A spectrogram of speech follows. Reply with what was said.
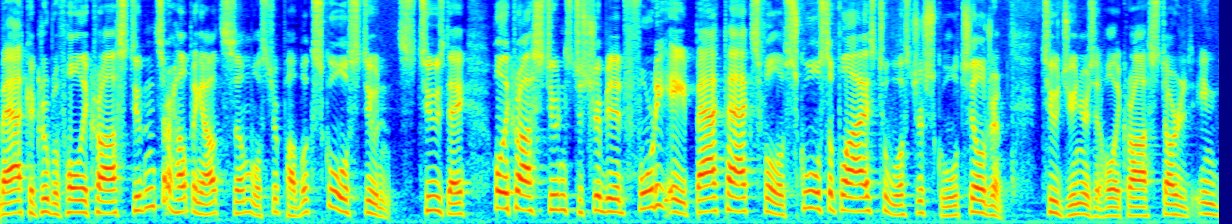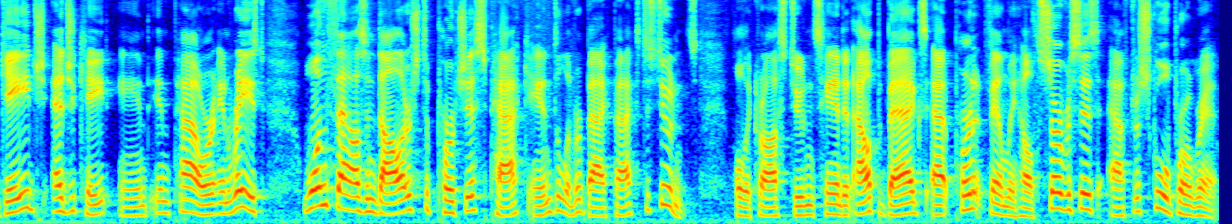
back. A group of Holy Cross students are helping out some Worcester Public School students. Tuesday, Holy Cross students distributed 48 backpacks full of school supplies to Worcester school children. Two juniors at Holy Cross started Engage, Educate, and Empower and raised $1,000 to purchase, pack, and deliver backpacks to students. Holy Cross students handed out the bags at Pernet Family Health Services after school program.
